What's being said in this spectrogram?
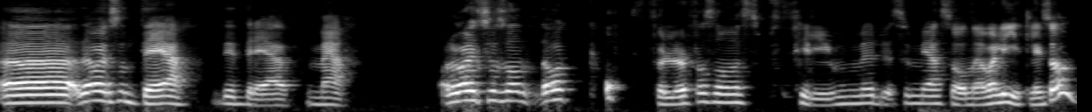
Eh, det var liksom det de drev med. Og det var liksom sånn Det var oppfølgere fra sånne filmer som jeg så da jeg var liten, liksom.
